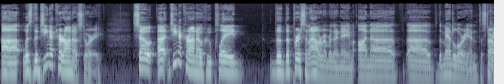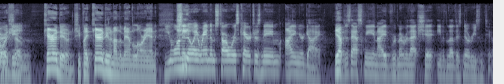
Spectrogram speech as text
uh, was the Gina Carano story. So uh, Gina Carano, who played the the person I don't remember their name on uh, uh, the Mandalorian, the Star Cara Wars show. Cara Dune. She played Cara Dune on the Mandalorian. You want to She- know a random Star Wars character's name? I am your guy. Yep. Just ask me, and I remember that shit, even though there's no reason to.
